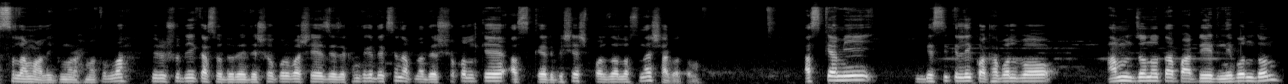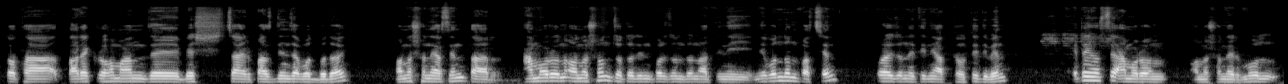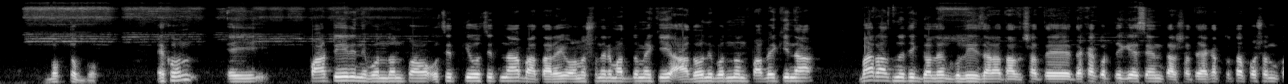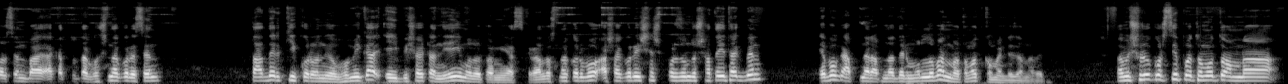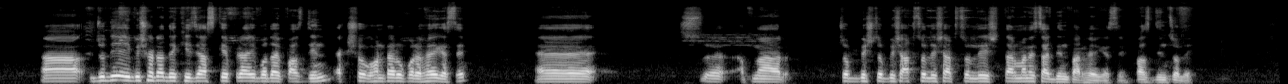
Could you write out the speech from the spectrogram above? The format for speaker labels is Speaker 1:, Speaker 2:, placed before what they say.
Speaker 1: আসসালামু আলাইকুম রহমতুল্লাহ। পিরুষুদি কাছদূরে দেশ প্রবাসে যে যেখান থেকে দেখছেন আপনাদের সকলকে আজকের বিশেষ পর্যালোচনায় স্বাগতম। আজকে আমি বেসিক্যালি কথা বলব আম জনতা পার্টির নিবন্ধন তথা তারেক রহমান যে বেশ চার পাঁচ দিন যাবৎ বোধহয় অনশনে আছেন, তার আমরণ অনশন যতদিন পর্যন্ত না তিনি নিবন্ধন পাচ্ছেন, প্রয়োজনে তিনি আত্মহতি দিবেন। এটাই হচ্ছে আমরণ অনশনের মূল বক্তব্য। এখন এই পার্টির নিবন্ধন পাওয়া উচিত কি উচিত না, বা তার এই অনশনের মাধ্যমে কি আদৌ নিবন্ধন পাবে কি না, বা রাজনৈতিক দলগুলি যারা তার সাথে দেখা করতে গিয়েছেন, তার সাথে একাত্মতা পোষণ করছেন বা একাত্মতা ঘোষণা করেছেন, তাদের কি করণীয় ভূমিকা, এই বিষয়টা নিয়েই মূলত আমি আজকে আলোচনা করব। আশা করি শেষ পর্যন্ত সাথেই থাকবেন এবং আপনার আপনাদের মূল্যবান মতামত কমেন্টে জানাবেন। আমি শুরু করছি। প্রথমত আমরা যদি এই বিষয়টা দেখি যে আজকে প্রায় বোধহয় পাঁচ দিন, একশো ঘণ্টার উপরে হয়ে গেছে আপনার চব্বিশ চব্বিশ, আটচল্লিশ আটচল্লিশ, তার মানে চার দিন পার হয়ে গেছে, পাঁচ দিন চলে।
